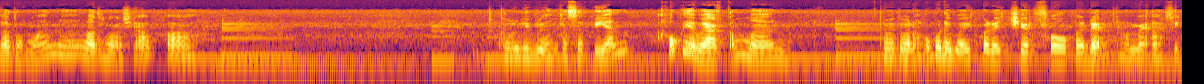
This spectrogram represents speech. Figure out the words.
nggak tahu mana nggak tahu siapa kalau dibilang kesepian aku punya banyak teman. Teman-teman aku pada baik pada cheerful pada rame asik.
